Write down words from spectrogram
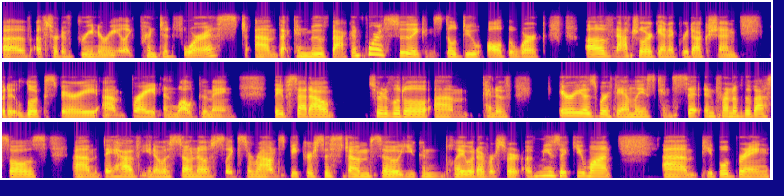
of, of sort of greenery, like printed forest, um, that can move back and forth so they can still do all the work of natural organic reduction, but it looks very um, bright and welcoming. They've set out sort of little um, kind of areas where families can sit in front of the vessels. Um, they have, you know, a Sonos like surround speaker system, so you can play whatever sort of music you want. Um, people bring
